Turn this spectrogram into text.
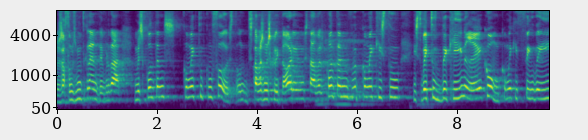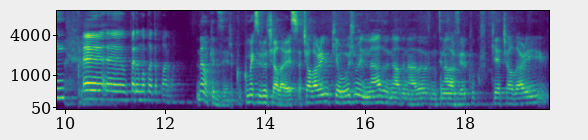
nós já somos muito grandes, é verdade, mas conta-nos como é que tudo começou. Estavas no escritório, estavas, conta-nos como é que isto, isto veio tudo daqui, não é? Como? Como é que isto saiu daí uh, uh, para uma plataforma? Não, quer dizer, como é que surgiu a Chaldari? A Chaldari que é hoje não é nada, nada, nada, não tem nada a ver com o que é a Chaldari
